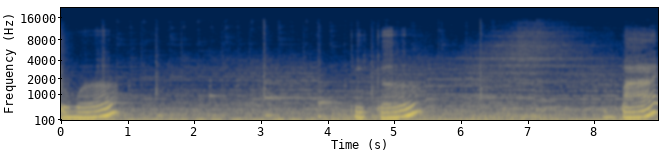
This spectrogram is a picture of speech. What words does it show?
Dua. Tiga. Empat.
